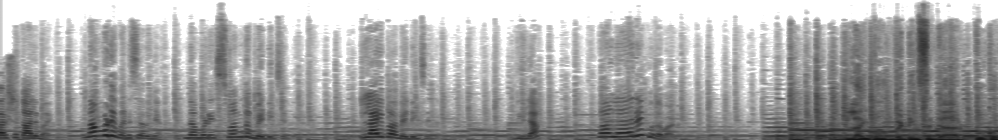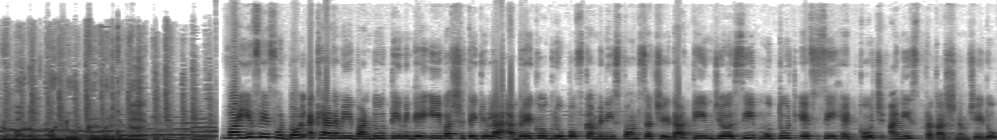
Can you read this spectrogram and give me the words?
വർഷക്കാലമായി നമ്മുടെ മനസ്സറിഞ്ഞ നമ്മുടെ സ്വന്തം wedding centre Laiba wedding centre. വില വളരെ കുറവാണ്. Laiba wedding centre Pookkottumpadam Wandoor Karuvarakundu. Y F A football academy Wandoor ടീമിന്റെ ഈ വർഷത്തേക്കുള്ള അബ്രേക്കോ ഗ്രൂപ്പ് ഓഫ് കമ്പനി സ്പോൺസർ ചെയ്ത team jersey Muthoot F C head coach Anees പ്രകാശനം ചെയ്തു.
